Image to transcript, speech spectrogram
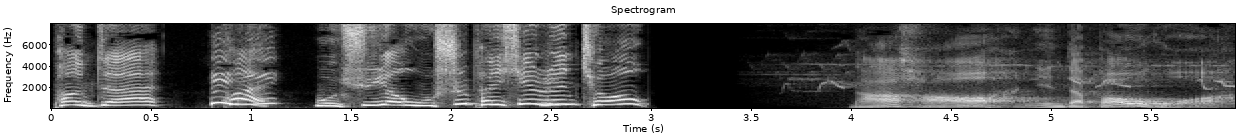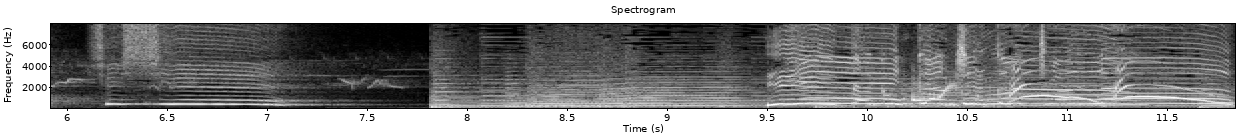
胖仔，快！我需要五十盆仙人球。拿好您的包裹，谢谢。耶！大功告成，完成了。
